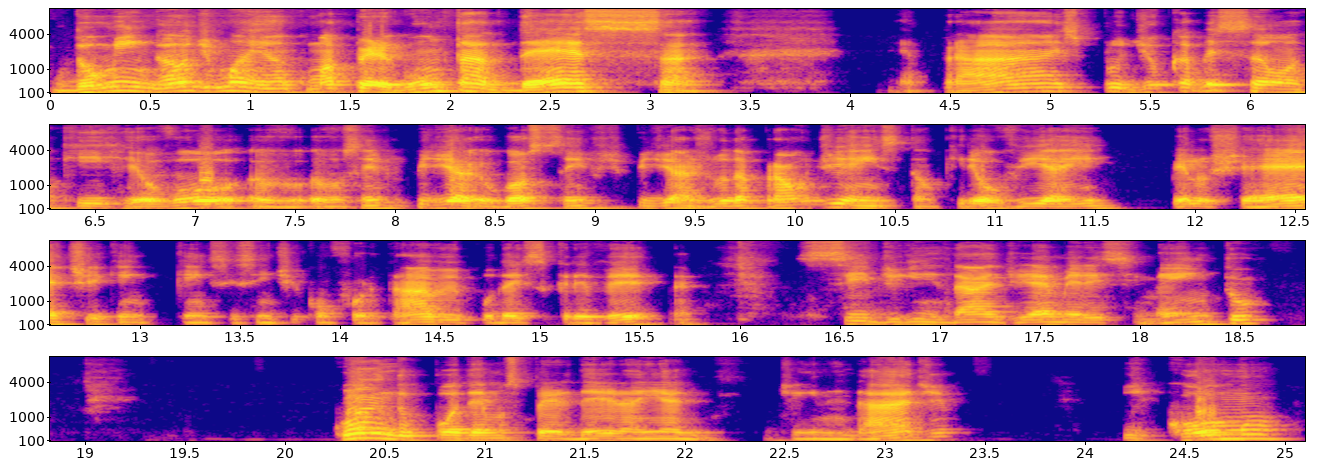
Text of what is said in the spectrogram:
Domingão de manhã, com uma pergunta dessa, é para explodir o cabeção aqui. Eu vou, eu vou sempre pedir, eu gosto sempre de pedir ajuda para a audiência, então queria ouvir aí pelo chat, quem, quem se sentir confortável e puder escrever, né? Se dignidade é merecimento, quando podemos perder aí a dignidade e como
